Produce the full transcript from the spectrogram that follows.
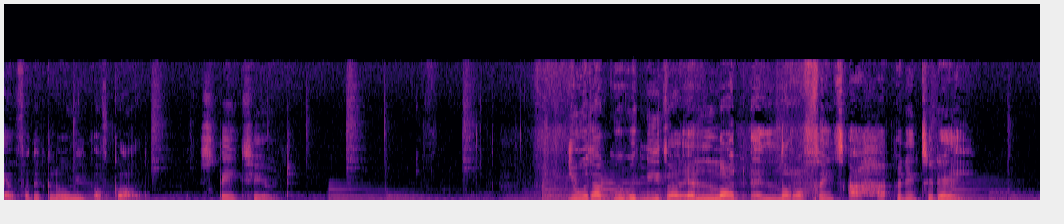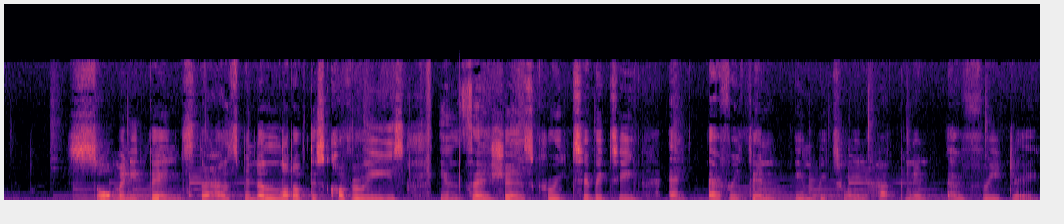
and for the glory of God. Stay tuned. You would agree with me that a lot a lot of things are happening today so many things. There has been a lot of discoveries, inventions, creativity, and everything in between happening every day.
